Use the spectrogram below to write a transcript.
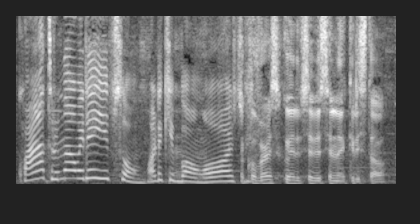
94. Não, ele é Y. Olha que bom, ótimo. Conversa com ele pra você ver se ele não é cristal.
